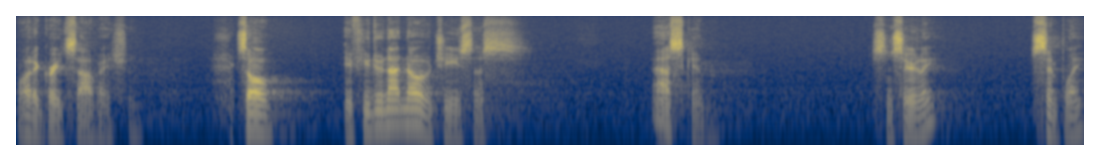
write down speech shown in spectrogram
What a great salvation. So, if you do not know Jesus, Ask Him. Sincerely, simply.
